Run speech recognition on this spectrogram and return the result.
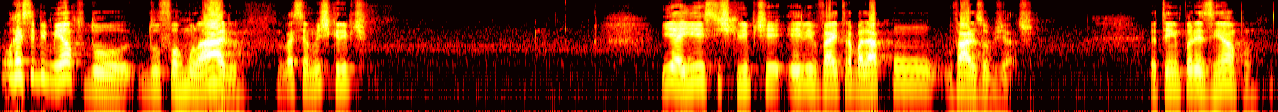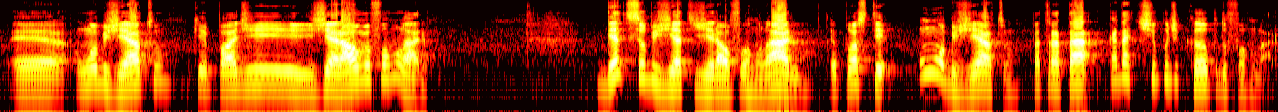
O recebimento do, do formulário vai ser no script. E aí esse script ele vai trabalhar com vários objetos. Eu tenho, por exemplo, é, um objeto que pode gerar o meu formulário. Dentro desse objeto de gerar o formulário, eu posso ter um objeto para tratar cada tipo de campo do formulário.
